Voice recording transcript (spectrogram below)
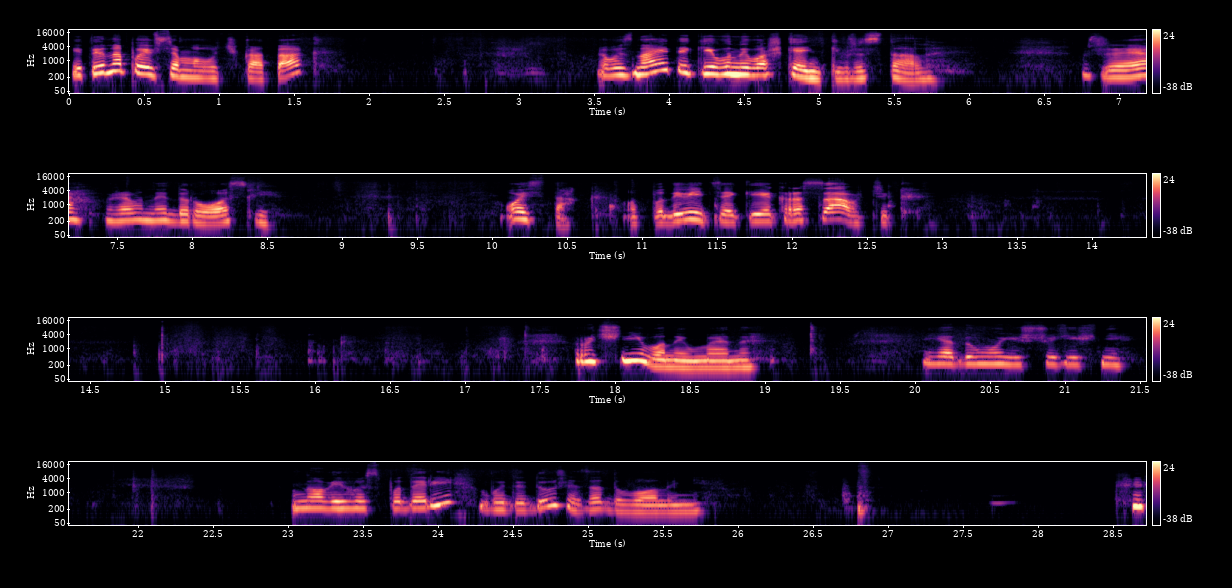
І ти напився молочка, так? А ви знаєте, які вони важкенькі вже стали? Вже, вже вони дорослі. Ось так. От подивіться, який я красавчик. Ручні вони в мене. Я думаю, що їхні нові господарі будуть дуже задоволені.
